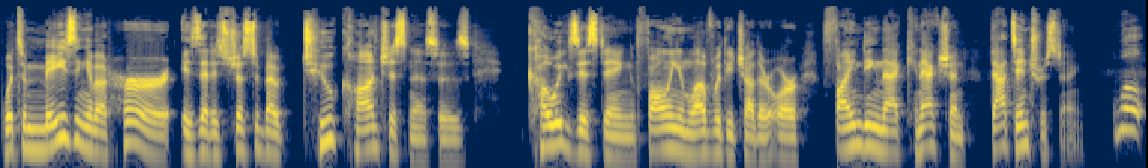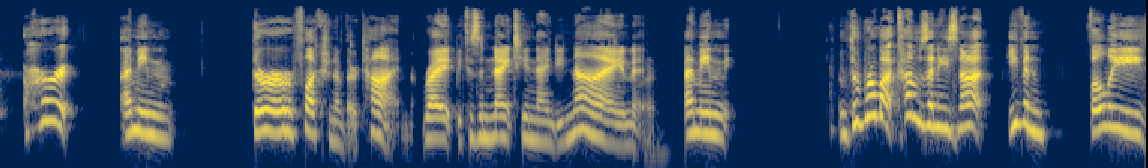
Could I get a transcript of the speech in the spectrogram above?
What's amazing about her is that it's just about two consciousnesses coexisting, falling in love with each other, or finding that connection. That's interesting. Well, her, I mean, they're a reflection of their time, right? Because in 1999, I mean, the robot comes and he's not even fully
